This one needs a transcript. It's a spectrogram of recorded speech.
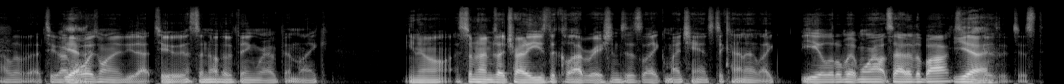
I love that too. I've Yeah. always wanted to do that too. That's another thing where I've been like, you know, sometimes I try to use the collaborations as like my chance to kind of like be a little bit more outside of the box. Yeah. because it just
